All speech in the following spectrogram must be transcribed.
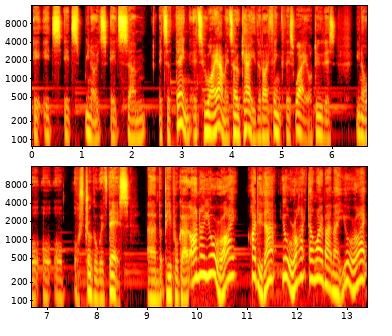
it, it's it's you know it's it's um, it's a thing. It's who I am. It's okay that I think this way or do this you know, or, or, or struggle with this. Um, but people go, oh, no, you're all right. I do that. You're all right. Don't worry about it, mate. You're all right.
